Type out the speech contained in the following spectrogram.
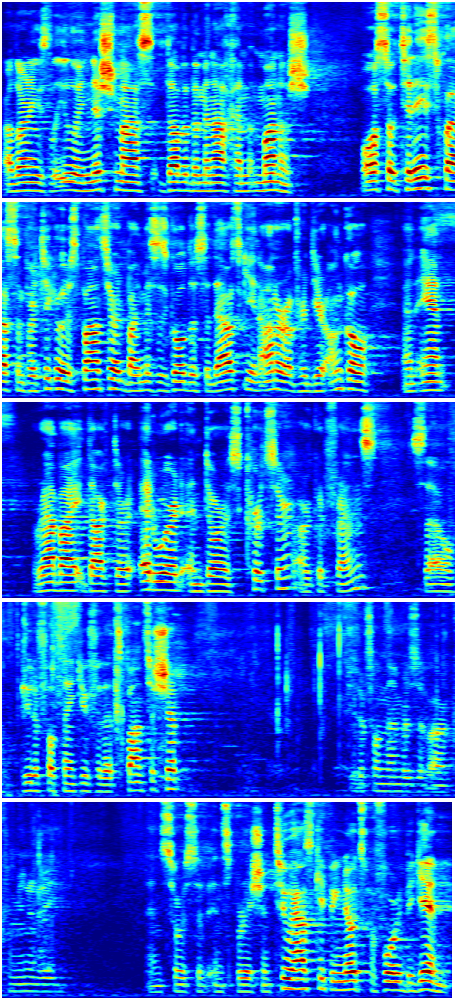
Our learning is Le'iloi Nishmas David ben Menachem Manush. Also, today's class in particular is sponsored by Mrs. Golda Sadowski in honor of her dear uncle and aunt, Rabbi Dr. Edward and Doris Kurtzer, our good friends. So, beautiful. Thank you for that sponsorship. Beautiful members of our community and source of inspiration. Two housekeeping notes before we begin.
